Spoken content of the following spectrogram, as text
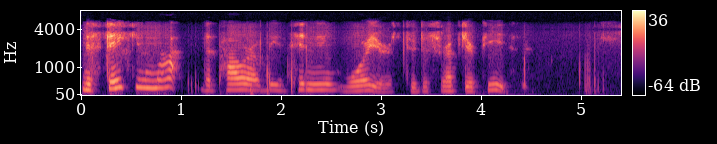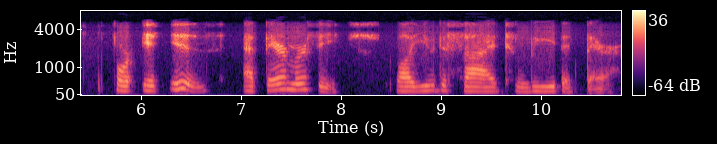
Mistake you not the power of these hidden warriors to disrupt your peace, for it is at their mercy while you decide to leave it there.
